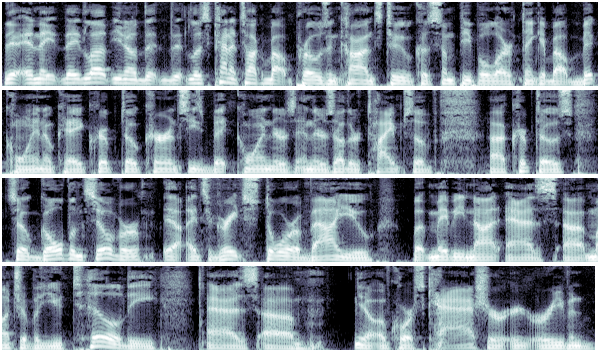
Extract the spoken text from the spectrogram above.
Yeah, and they, they love you know the, the, let's kind of talk about pros and cons too because some people are thinking about bitcoin okay? Cryptocurrencies bitcoin there's and there's other types of uh, cryptos. So gold and silver it's a great store of value but maybe not as uh, much of a utility as um, you know of course cash or, or even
